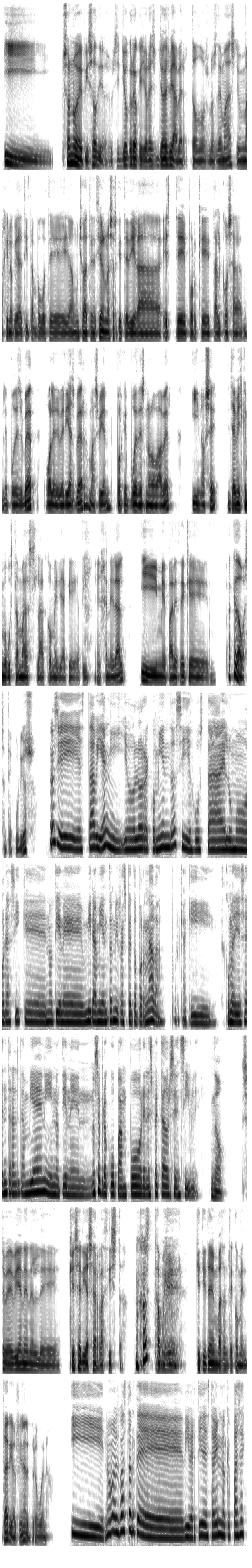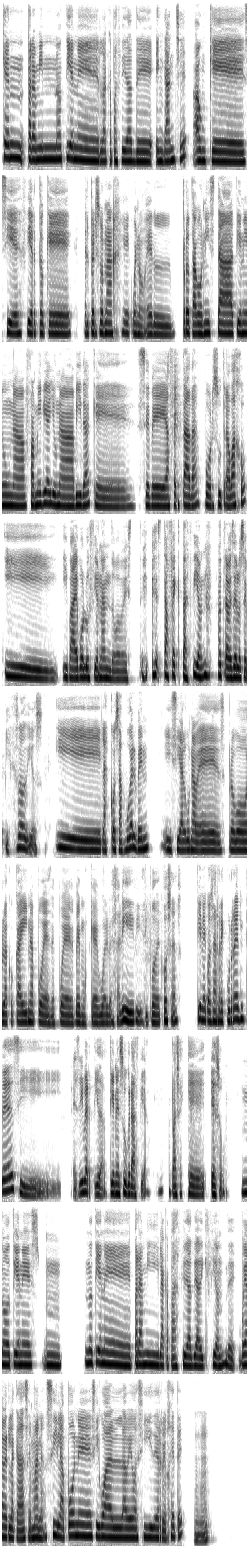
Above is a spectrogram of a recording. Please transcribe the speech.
Y son nueve episodios. Yo creo que yo les, yo les voy a ver todos los demás. Yo me imagino que a ti tampoco te llama mucho la atención, a no ser que te diga este porque tal cosa le puedes ver, o le deberías ver, más bien, porque puedes no lo va a ver. Y no sé, ya a mí es que me gusta más la comedia que a ti en general. Y me parece que ha quedado bastante curioso. No, sí, está bien y yo lo recomiendo si os gusta el humor así que no tiene miramientos ni respeto por nada, porque aquí es Comedy Central también y no tienen, no se preocupan por el espectador sensible. No, se ve bien en el de ¿qué sería ser racista? Está muy bien. Que tiene también bastante comentario al final, pero bueno. Y no, es bastante divertido, está bien. Lo que pasa es que para mí no tiene la capacidad de enganche, aunque sí es cierto que el personaje, bueno, el protagonista tiene una familia y una vida que se ve afectada por su trabajo y, va evolucionando esta afectación a través de los episodios. Y las cosas vuelven y si alguna vez probó la cocaína, pues después vemos que vuelve a salir y ese tipo de cosas. Tiene cosas recurrentes y es divertida, tiene su gracia. Lo que pasa es que eso, no tienes... mm, no tiene para mí la capacidad de adicción de voy a verla cada semana. Si la pones, igual la veo así de reojete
